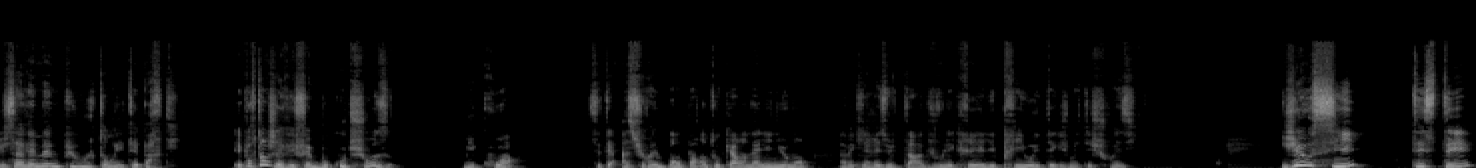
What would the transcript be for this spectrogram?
Je savais même plus où le temps était parti. Et pourtant, j'avais fait beaucoup de choses. Mais quoi? C'était assurément pas, en tout cas, en alignement avec les résultats que je voulais créer et les priorités que je m'étais choisies. J'ai aussi testé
